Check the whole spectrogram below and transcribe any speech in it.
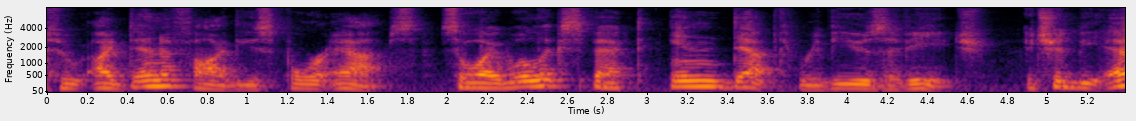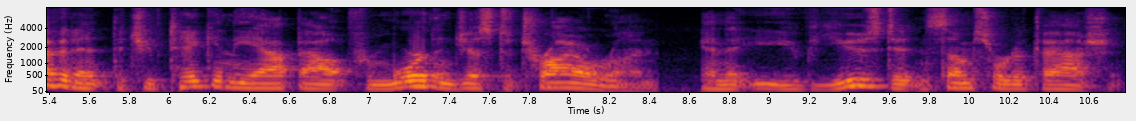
to identify these four apps, so I will expect in-depth reviews of each. It should be evident that you've taken the app out for more than just a trial run and that you've used it in some sort of fashion.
